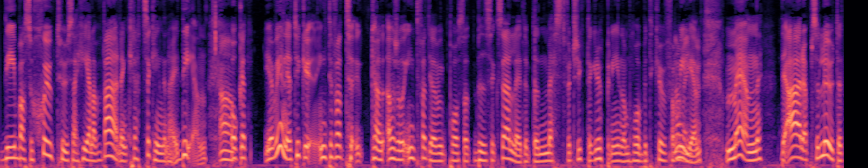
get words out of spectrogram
det är bara så sjukt hur så här, hela världen kretsar kring den här idén. ja. Och att, jag vet inte, jag tycker inte för att, alltså, inte för att jag vill påstå att bisexuella är typ den mest förtryckta gruppen inom hbtq-familjen. Men det är absolut ett,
